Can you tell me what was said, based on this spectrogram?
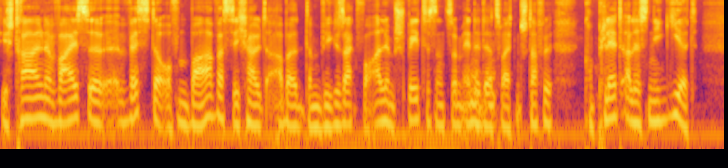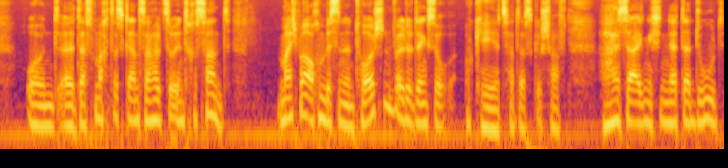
die strahlende weiße Weste offenbar, was sich halt aber dann, wie gesagt, vor allem spätestens am Ende der zweiten Staffel komplett alles negiert. Und äh, das macht das Ganze halt so interessant. Manchmal auch ein bisschen enttäuschend, weil du denkst so, okay, jetzt hat er es geschafft. Ah, ist ja eigentlich ein netter Dude.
